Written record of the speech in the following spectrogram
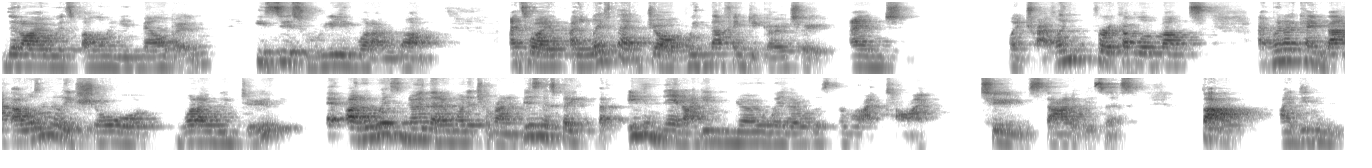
that I was following in Melbourne. Is this really what I want? And so I, I left that job with nothing to go to and went traveling for a couple of months. And when I came back, I wasn't really sure what I would do. I'd always known that I wanted to run a business, but, but even then, I didn't know whether it was the right time to start a business. But I didn't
